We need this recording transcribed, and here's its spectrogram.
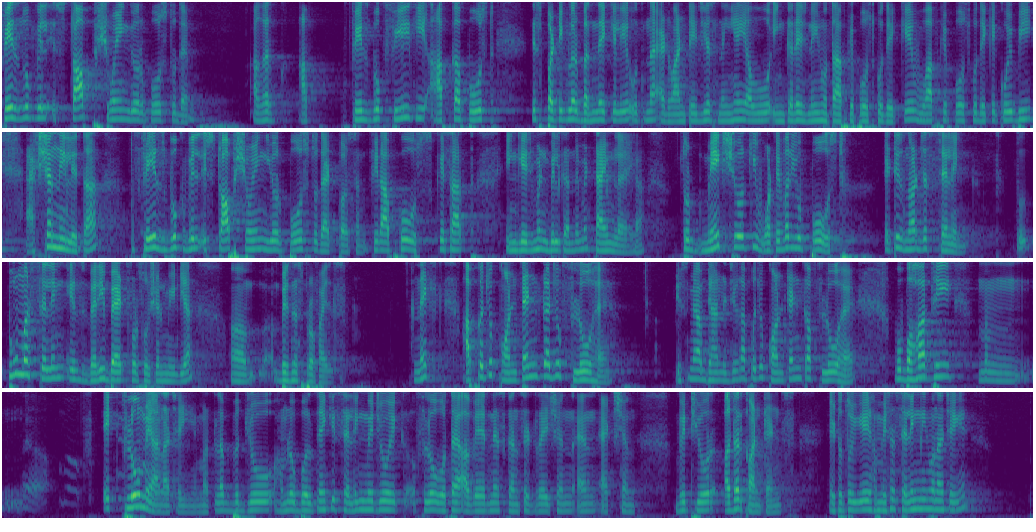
Facebook will stop showing your post to them अगर आप फेसबुक फील कि आपका पोस्ट इस पर्टिकुलर बंदे के लिए उतना एडवांटेजियस नहीं है या वो इंकरेज नहीं होता आपके पोस्ट को देख के, वो आपके पोस्ट को देख के कोई भी एक्शन नहीं लेता तो Facebook will stop showing your post to that person फिर आपको उसके साथ इंगेजमेंट बिल्ड करने में टाइम लगेगा। सो मेक श्योर कि whatever you post it is not just selling. तो too much selling is very bad for social media business profiles next आपका जो कंटेंट का जो फ्लो है, इसमें आप ध्यान दीजिएगा, आपका जो कंटेंट का फ्लो है, वो बहुत ही एक फ्लो में आना चाहिए। मतलब जो हम लोग बोलते हैं कि सेलिंग में जो एक फ्लो होता है awareness consideration and action with your other contents एटो तो ये हमेशा सेलिंग नहीं होना चाहिए।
